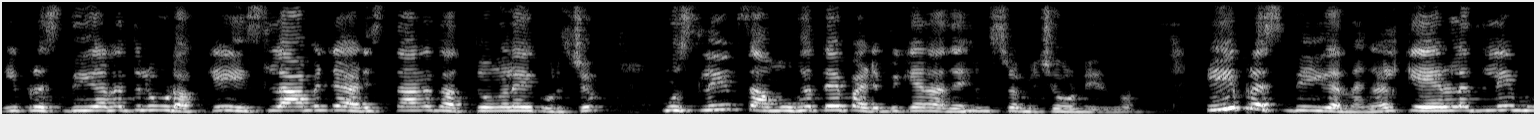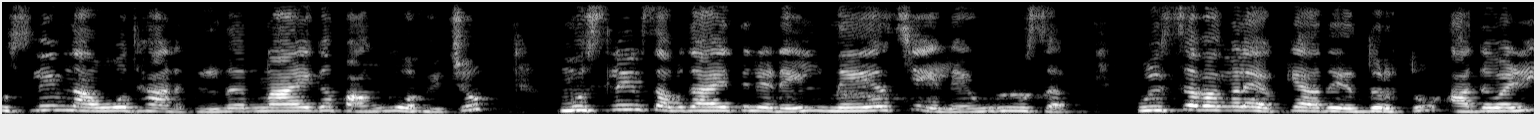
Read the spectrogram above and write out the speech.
ഈ പ്രസിദ്ധീകരണത്തിലൂടെയൊക്കെ ഇസ്ലാമിന്റെ അടിസ്ഥാന തത്വങ്ങളെ കുറിച്ചും മുസ്ലിം സമൂഹത്തെ പഠിപ്പിക്കാൻ അദ്ദേഹം ശ്രമിച്ചുകൊണ്ടിരുന്നു. ഈ പ്രസിദ്ധീകരണങ്ങൾ കേരളത്തിലെ മുസ്ലിം നവോത്ഥാനത്തിൽ നിർണായക പങ്ക് വഹിച്ചു. മുസ്ലിം സമുദായത്തിനിടയിൽ നേർച്ചയിലെ ഉറൂസ് ഉത്സവങ്ങളെയൊക്കെ അത് എതിർത്തു. അതുവഴി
